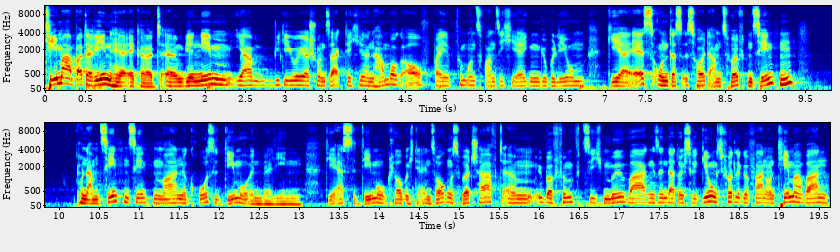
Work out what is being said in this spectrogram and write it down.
Thema Batterien, Herr Eckert. Ähm, wir nehmen ja, wie die Julia schon sagte, hier in Hamburg auf bei 25-jährigen Jubiläum GAS und das ist heute am 12.10. Und am 10.10. .10. war eine große Demo in Berlin. Die erste Demo, glaube ich, der Entsorgungswirtschaft. Ähm, über 50 Müllwagen sind da durchs Regierungsviertel gefahren und Thema waren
